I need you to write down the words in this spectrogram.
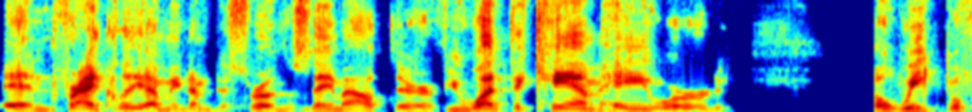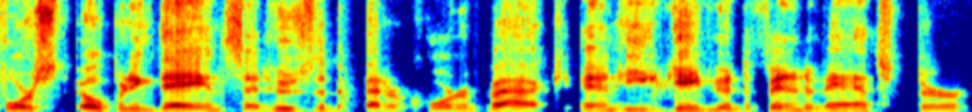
And frankly, I mean, I'm just throwing this name out there. If you want the Cam Heyward a week before opening day and said, "Who's the better quarterback?" and he gave you a definitive answer,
